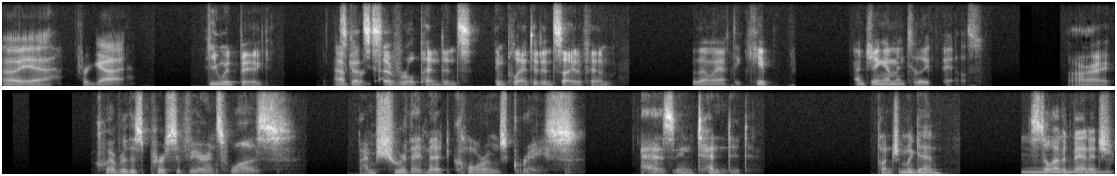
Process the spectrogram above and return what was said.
Oh, yeah. Forgot. He went big. I He's got forgot. several pendants implanted inside of him. So then we have to keep punching him until he fails. All right. Whoever this perseverance was, I'm sure they met Corum's grace as intended. Punch him again. Still have advantage. Mm,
